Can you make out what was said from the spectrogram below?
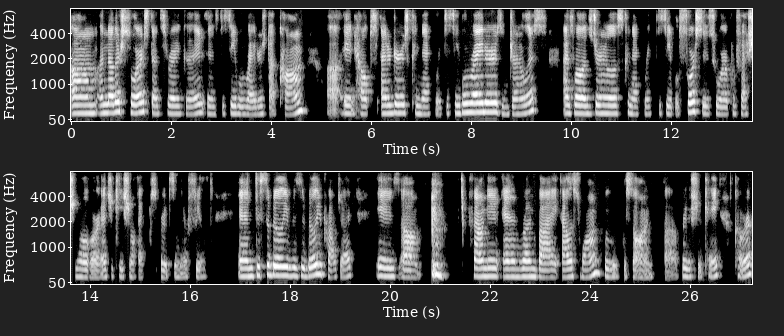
Um, another source that's very good is disabledwriters.com. Uh, it helps editors connect with disabled writers and journalists as well as journalists connect with disabled sources who are professional or educational experts in their field. And Disability Visibility Project is um, founded and run by Alice Wong, who we saw on uh, British Vogue cover.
